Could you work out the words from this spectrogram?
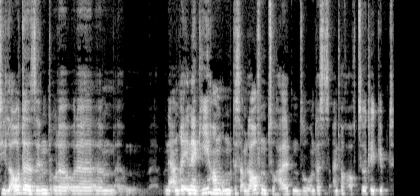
die lauter sind oder, oder ähm, eine andere Energie haben, um das am Laufen zu halten. So. Und dass es einfach auch Zirkel gibt,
